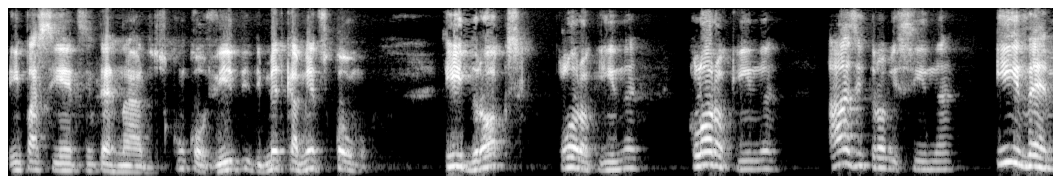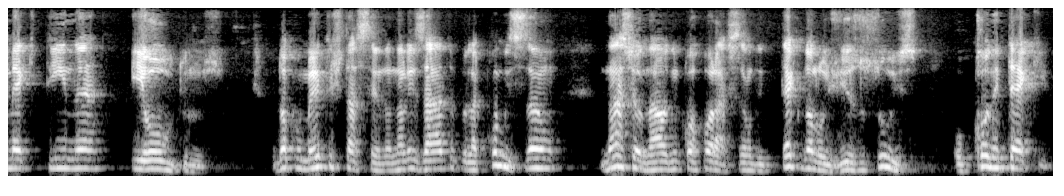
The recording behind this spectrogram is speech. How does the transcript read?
em pacientes internados com Covid de medicamentos como hidroxicloroquina, cloroquina, azitromicina, ivermectina e outros. O documento está sendo analisado pela Comissão Nacional de Incorporação de Tecnologias do SUS, o CONITEC,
